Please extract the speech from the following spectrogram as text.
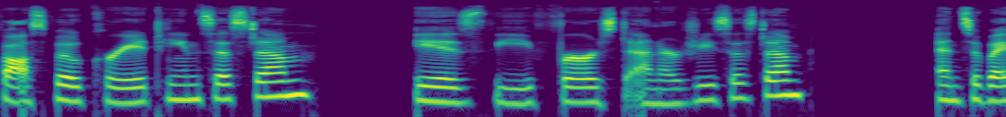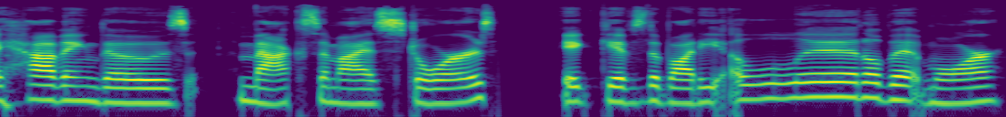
phosphocreatine system is the first energy system. And so by having those maximized stores, it gives the body a little bit more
